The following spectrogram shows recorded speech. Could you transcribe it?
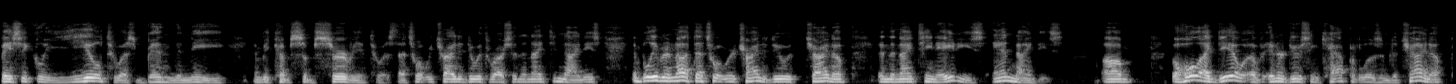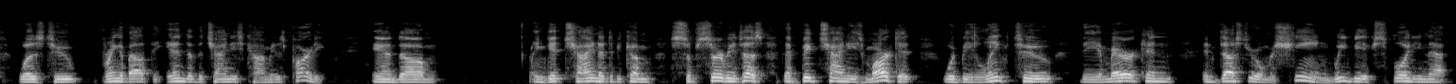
basically yield to us, bend the knee, and become subservient to us. That's what we tried to do with Russia in the 1990s. And believe it or not, that's what we were trying to do with China in the 1980s and 90s. Um, the whole idea of introducing capitalism to China was to bring about the end of the Chinese Communist Party. And um, and get China to become subservient to us, that big Chinese market would be linked to the American industrial machine. We'd be exploiting that.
